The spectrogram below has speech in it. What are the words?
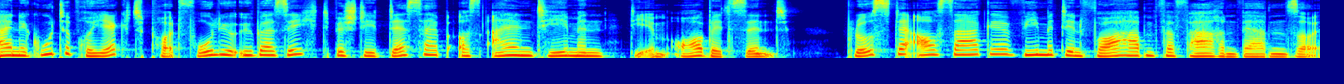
Eine gute Projektportfolioübersicht besteht deshalb aus allen Themen, die im Orbit sind, plus der Aussage, wie mit den Vorhaben verfahren werden soll.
